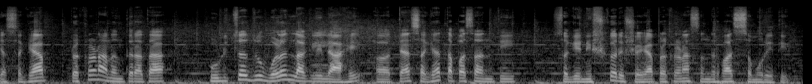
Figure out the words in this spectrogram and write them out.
या सगळ्या प्रकरणानंतर आता पुढचं जो वळण लागलेलं आहे त्या सगळ्या तपासांती सगळे निष्कर्ष या प्रकरणासंदर्भात समोर येतील.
